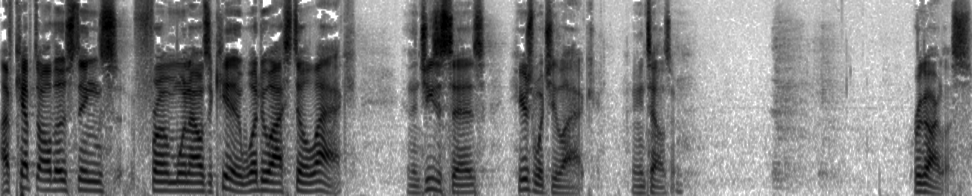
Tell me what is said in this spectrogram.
"I've kept all those things from when I was a kid. What do I still lack?" And then Jesus says, "Here's what you lack," and he tells him. Regardless.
